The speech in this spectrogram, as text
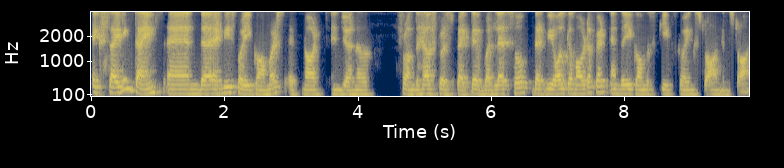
exciting times, and uh, at least for e-commerce, if not in general from the health perspective. But let's hope that we all come out of it and the e-commerce keeps going strong and strong.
